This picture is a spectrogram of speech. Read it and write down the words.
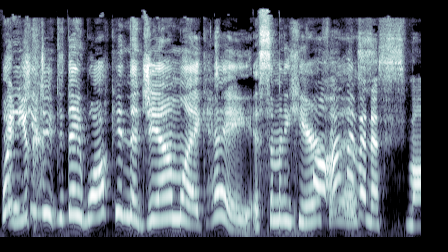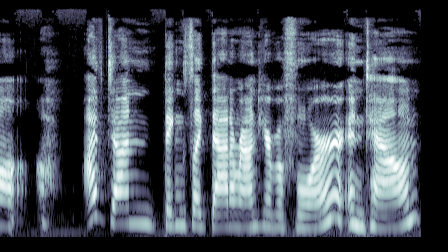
What did you you, do? Did they walk in the gym like, "Hey, is somebody here?" Well, I live this?" in a small. I've done things like that around here before in town.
